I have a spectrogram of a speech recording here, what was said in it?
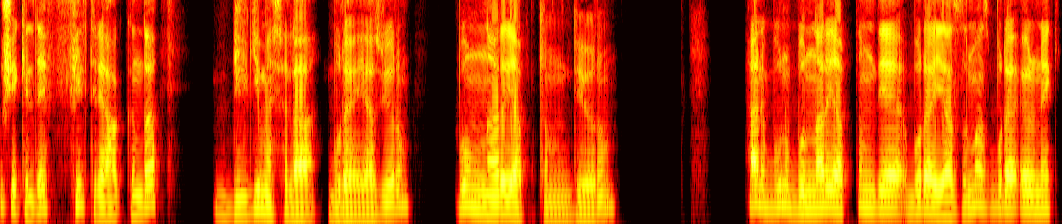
Bu şekilde filtre hakkında bilgi mesela buraya yazıyorum. Bunları yaptım diyorum. Hani bunu bunları yaptım diye buraya yazılmaz. Buraya örnek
